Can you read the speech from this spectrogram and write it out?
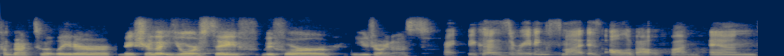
come back to it later. Make sure that you're safe before you join us. Right. Because reading smut is all about fun, and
